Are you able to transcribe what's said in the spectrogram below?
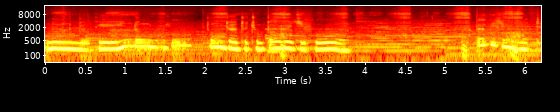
눈 여기 흰동, 흰동자도 좀 빨개지고 빨개진 것 같아.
